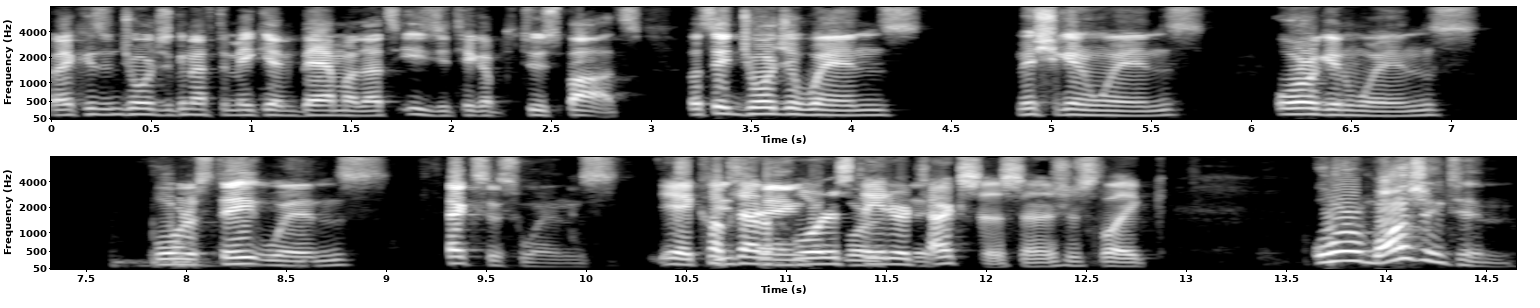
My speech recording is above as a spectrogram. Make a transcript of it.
right? Because then Georgia's gonna have to make it in Bama. That's easy to take up the two spots. But say Georgia wins, Michigan wins, Oregon wins, Florida State wins, Texas wins, Yeah, it comes He's out of saying Florida Florida State or Texas, and it's just like or Washington.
